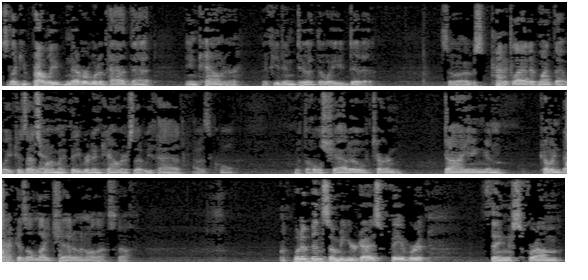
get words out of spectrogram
So, like, you probably never would have had that encounter if you didn't do it the way you did it. So I was kind of glad it went that way because that's Yeah. one of my favorite encounters that we've had That was cool. with the whole shadow turn dying and coming back as a light shadow and all that stuff. What have been some of your guys' favorite things from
